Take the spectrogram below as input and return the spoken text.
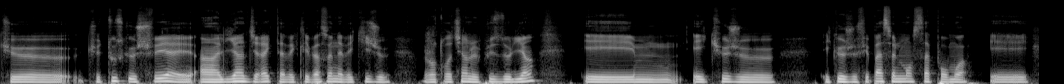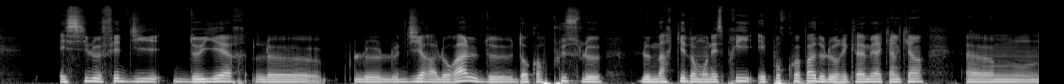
que, que tout ce que je fais a un lien direct avec les personnes avec qui je j'entretiens le plus de liens et, et que je et que je fais pas seulement ça pour moi. Et, et si le fait de hier le, le, le dire à l'oral d'encore plus le, le marquer dans mon esprit et pourquoi pas de le réclamer à quelqu'un euh,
